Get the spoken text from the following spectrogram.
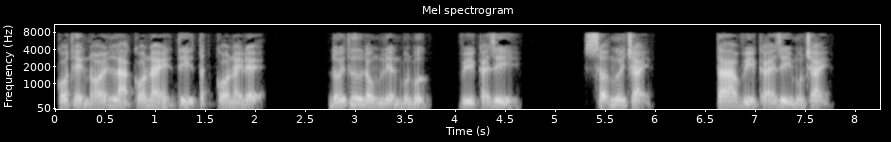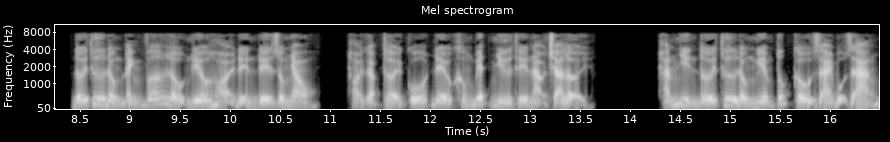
có thể nói là có này tỷ tất có này đệ. Đới thư đồng liền buồn bực, vì cái gì? Sợ ngươi chạy. Ta vì cái gì muốn chạy? Đới thư đồng đánh vỡ lẩu niêu hỏi đến đế giống nhau, hỏi gặp thời cố đều không biết như thế nào trả lời. Hắn nhìn đới thư đồng nghiêm túc cầu giải bộ dáng,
